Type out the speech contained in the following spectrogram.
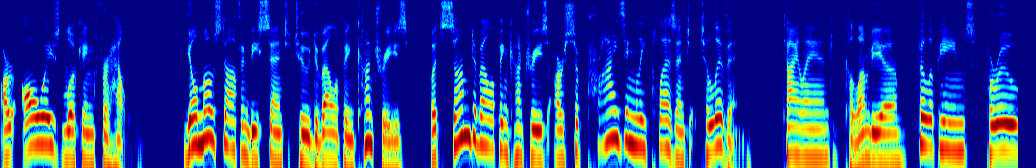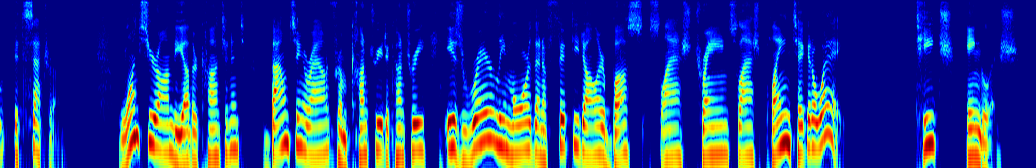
are always looking for help. You'll most often be sent to developing countries but some developing countries are surprisingly pleasant to live in Thailand, Colombia, Philippines, Peru, etc. Once you're on the other continent, bouncing around from country to country is rarely more than a $50 bus slash train slash plane ticket away. Teach English.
